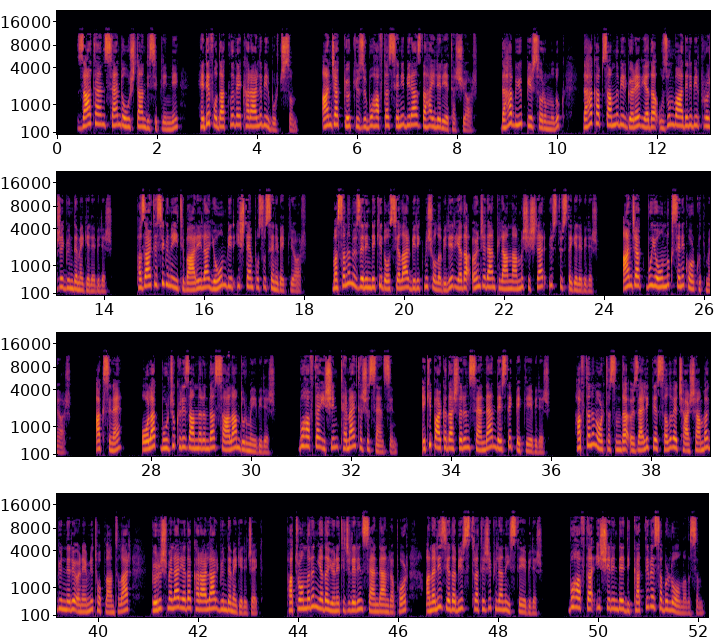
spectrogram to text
Zaten sen doğuştan disiplinli, hedef odaklı ve kararlı bir burçsun. Ancak gökyüzü bu hafta seni biraz daha ileriye taşıyor. Daha büyük bir sorumluluk, daha kapsamlı bir görev ya da uzun vadeli bir proje gündeme gelebilir. Pazartesi günü itibarıyla yoğun bir iş temposu seni bekliyor. Masanın üzerindeki dosyalar birikmiş olabilir ya da önceden planlanmış işler üst üste gelebilir. Ancak bu yoğunluk seni korkutmuyor. Aksine, Oğlak burcu kriz anlarında sağlam durmayı bilir. Bu hafta işin temel taşı sensin. Ekip arkadaşların senden destek bekleyebilir. Haftanın ortasında özellikle salı ve çarşamba günleri önemli toplantılar, görüşmeler ya da kararlar gündeme gelecek. Patronların ya da yöneticilerin senden rapor, analiz ya da bir strateji planı isteyebilir. Bu hafta iş yerinde dikkatli ve sabırlı olmalısın.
